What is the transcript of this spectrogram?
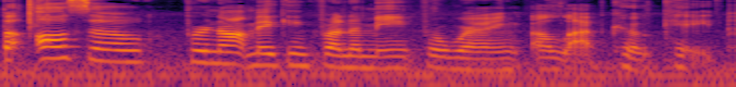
but also for not making fun of me for wearing a lab coat cape.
